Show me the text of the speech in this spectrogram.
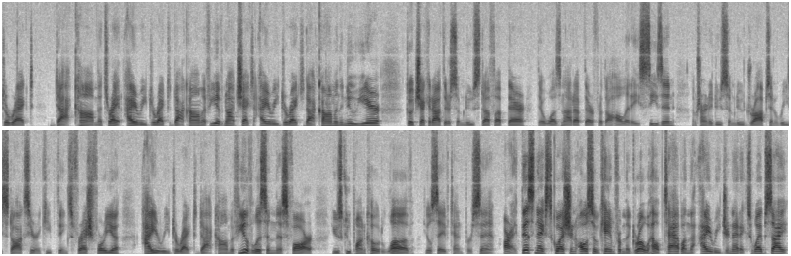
IrieDirect.com. That's right, IrieDirect.com. If you have not checked IrieDirect.com in the new year, go check it out. There's some new stuff up there that was not up there for the holiday season. I'm trying to do some new drops and restocks here and keep things fresh for you. IrieDirect.com. If you have listened this far, use coupon code LOVE. You'll save 10%. All right, this next question also came from the Grow Help tab on the Irie Genetics website.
